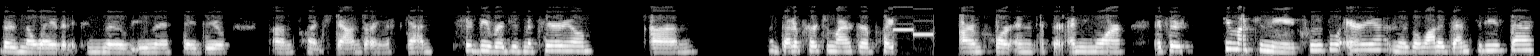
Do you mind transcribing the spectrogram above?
there's no way that it can move even if they do um, clench down during the scan. Should be rigid material. Um, gutta percha marker plates are important. If there are any more, if there's too much in the occlusal area and there's a lot of densities there,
